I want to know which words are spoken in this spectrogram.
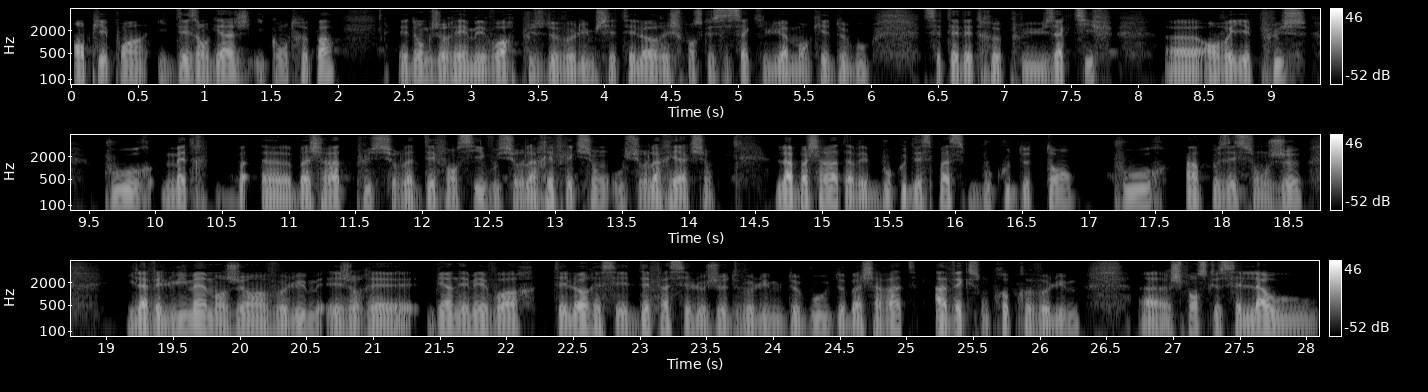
en pied-point, il désengage, il contre pas. Et donc j'aurais aimé voir plus de volume chez Taylor et je pense que c'est ça qui lui a manqué debout, c'était d'être plus actif, euh, envoyer plus pour mettre euh, Bacharat plus sur la défensive ou sur la réflexion ou sur la réaction. Là, Bacharat avait beaucoup d'espace, beaucoup de temps pour imposer son jeu. Il avait lui-même un jeu en volume et j'aurais bien aimé voir Taylor essayer d'effacer le jeu de volume debout de Bacharat avec son propre volume. Euh, je pense que c'est là où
